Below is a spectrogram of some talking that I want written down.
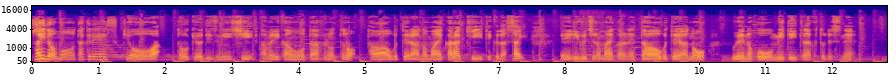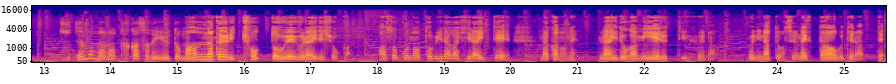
はいどうも、タクです。今日は東京ディズニーシーアメリカンウォーターフロントのタワーオブテラーの前から聞いてください。え、入り口の前からね、タワーオブテラーの上の方を見ていただくとですね、建物の高さで言うと真ん中よりちょっと上ぐらいでしょうか。あそこの扉が開いて、中のね、ライドが見えるっていう風な、風になってますよね、タワーオブテラーって。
